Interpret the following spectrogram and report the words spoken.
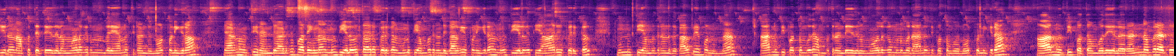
ஜீரோ நாற்பத்தெட்டு இதில் முதலுக்கு நம்பர் இரநூத்தி ரெண்டு நோட் பண்ணிக்கிறோம். இரநூத்தி ரெண்டு. அடுத்து பார்த்தீங்கன்னா நூற்றி எழுபத்தாறு பெருக்கள் முந்நூற்றி ஐம்பத்தி ரெண்டு கால்குலேட் பண்ணிக்கிறோம். நூற்றி எழுபத்தி ஆறு பெருக்கள் முந்நூற்றி ஐம்பத்தி ரெண்டு இதை கால்குலேட் பண்ணோம்னா அறுநூற்றி பத்தொம்பது ஐம்பத்தி ரெண்டு. இதில் முதலுக்கு நம்பர் அறுநூற்றி பத்தொம்பது நோட் பண்ணிக்கிறோம். அறுநூற்றி பத்தொம்பது இதில் ரெண்டு நம்பர் அடுத்த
